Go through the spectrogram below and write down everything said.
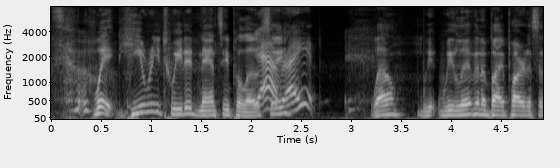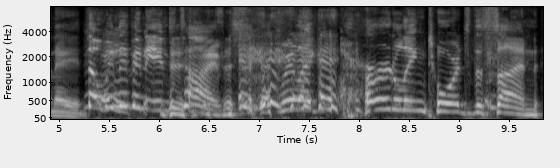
So Wait, he retweeted Nancy Pelosi. yeah, right. Well, we, we live in a bipartisan age. No, we live in end times. We're like hurtling towards the sun,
